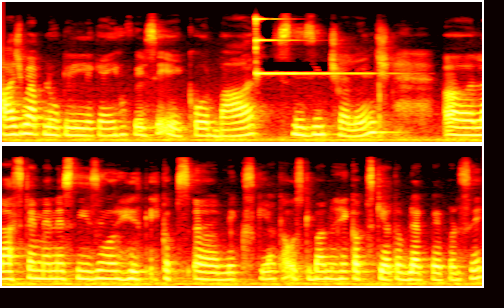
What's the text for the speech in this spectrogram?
आज मैं आप लोगों के लिए लेके आई हूँ फिर से एक और बार स्नीजिंग चैलेंज लास्ट टाइम मैंने स्नीजिंग और हिकअप्स मिक्स किया था उसके बाद मैंने हिकअप्स किया था ब्लैक पेपर से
